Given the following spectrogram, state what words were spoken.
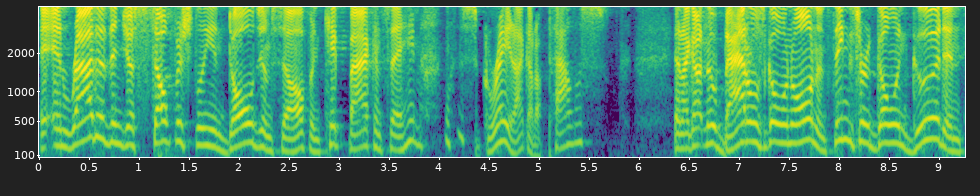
And rather than just selfishly indulge himself and kick back and say, hey, man, this is great, I got a palace and I got no battles going on and things are going good and,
